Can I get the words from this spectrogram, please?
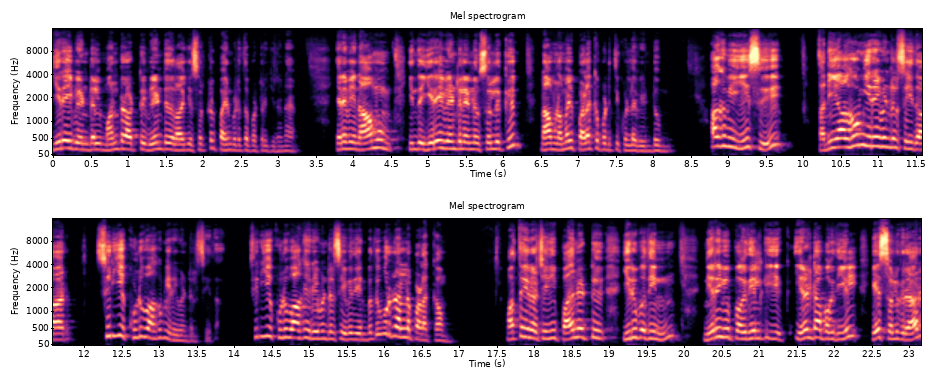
இறைவேண்டல் மன்றாட்டு வேண்டுதல் ஆகிய சொற்கள் பயன்படுத்தப்பட்டிருக்கின்றன. எனவே நாமும் இந்த இறைவேண்டல் என்னும் சொல்லுக்கு நாம் நம்மை பழக்கப்படுத்தி கொள்ள வேண்டும். ஆகவே இயேசு தனியாகவும் இறைவேண்டல் செய்தார் சிறிய குழுவாகவும் இறைவேண்டல் செய்தார். சிறிய குழுவாக இறைவேண்டல் செய்வது என்பது ஒரு நல்ல பழக்கம். மத்திய செய்தி பதினெட்டு இருபதின் நிறைவு பகுதியில் இ- இரண்டாம் பகுதியில் ஏசு சொல்கிறார்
